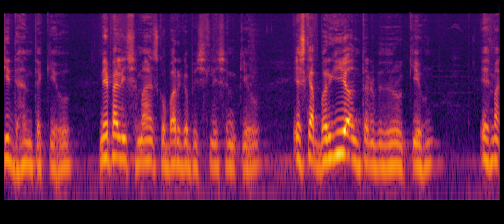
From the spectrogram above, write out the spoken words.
सिद्धान्त के हो नेपाली समाजको वर्ग विश्लेषण के हो यसका वर्गीय अन्तर्विधहरू के हुन् यसमा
